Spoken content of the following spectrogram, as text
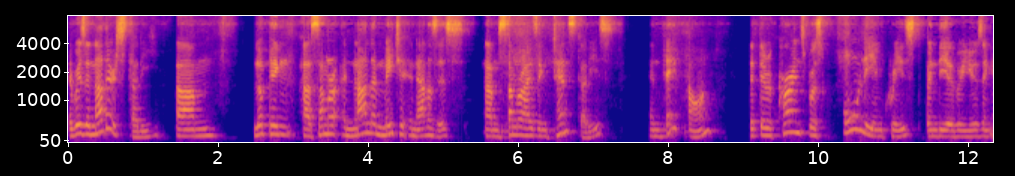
There was another study um, looking, uh, another meta-analysis um, summarizing 10 studies, and they found that the recurrence was only increased when they were using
